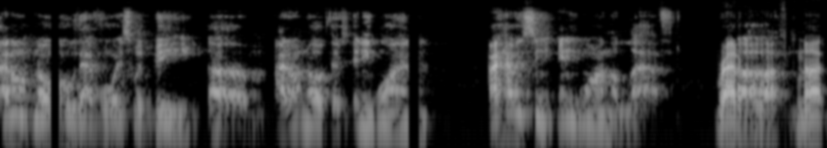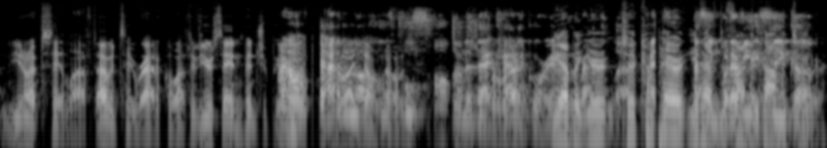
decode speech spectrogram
I don't know who that voice would be. Um, I don't know if there's anyone. I haven't seen anyone on the left. Radical Um, left, not. You don't have to say left. I would say radical left. If you're saying Ben I Shapiro, don't. I who don't I know don't who, know, who is falls under that super right. category. Yeah, but you're left. to compare think- you'd I have think to whatever find a you think of- commentator.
